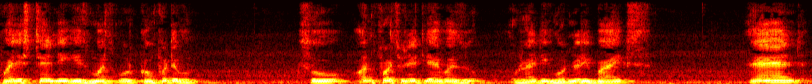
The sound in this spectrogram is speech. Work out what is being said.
while standing is much more comfortable. So unfortunately I was riding ordinary bikes and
